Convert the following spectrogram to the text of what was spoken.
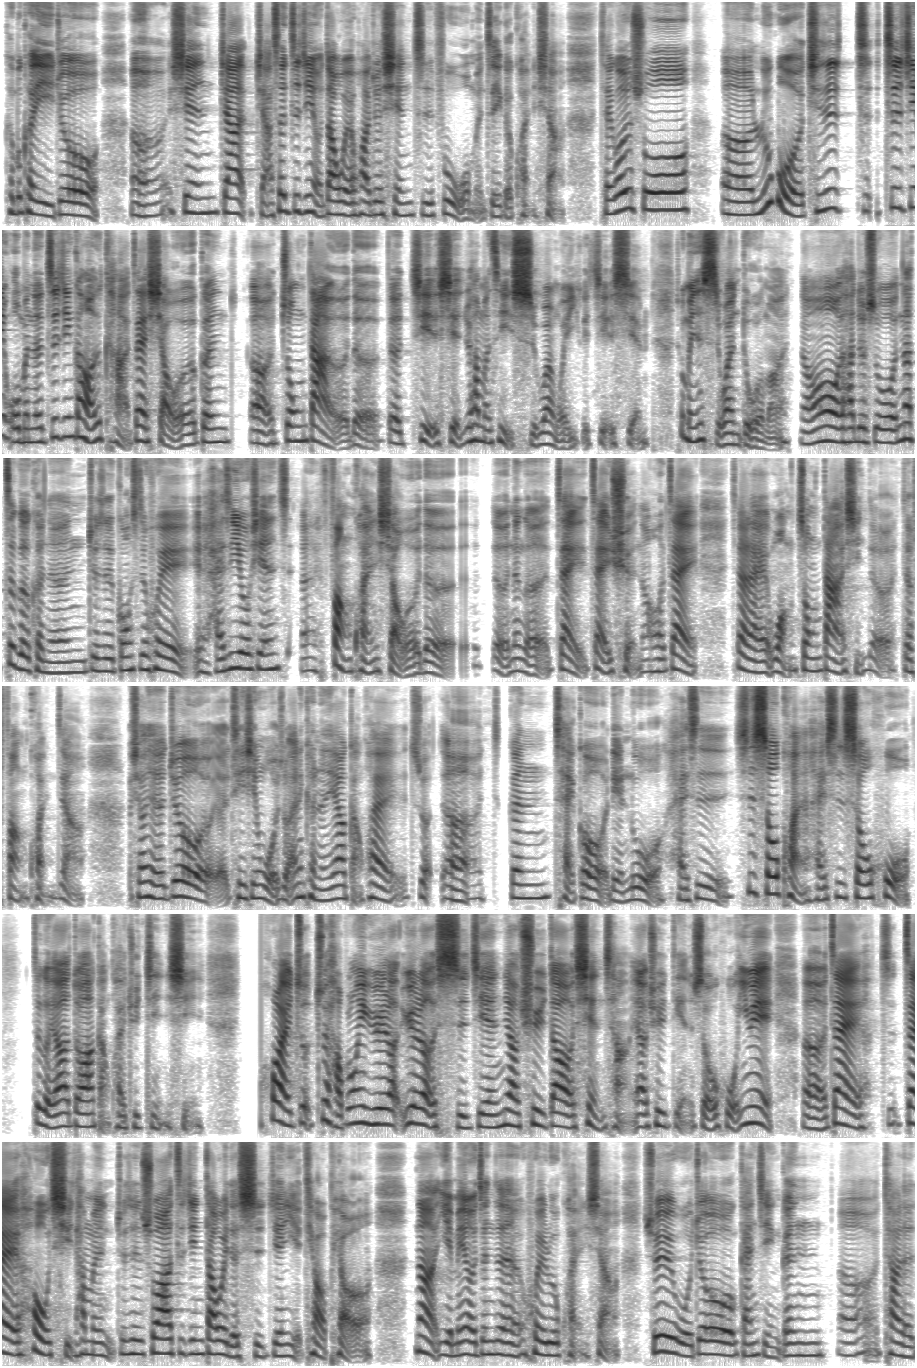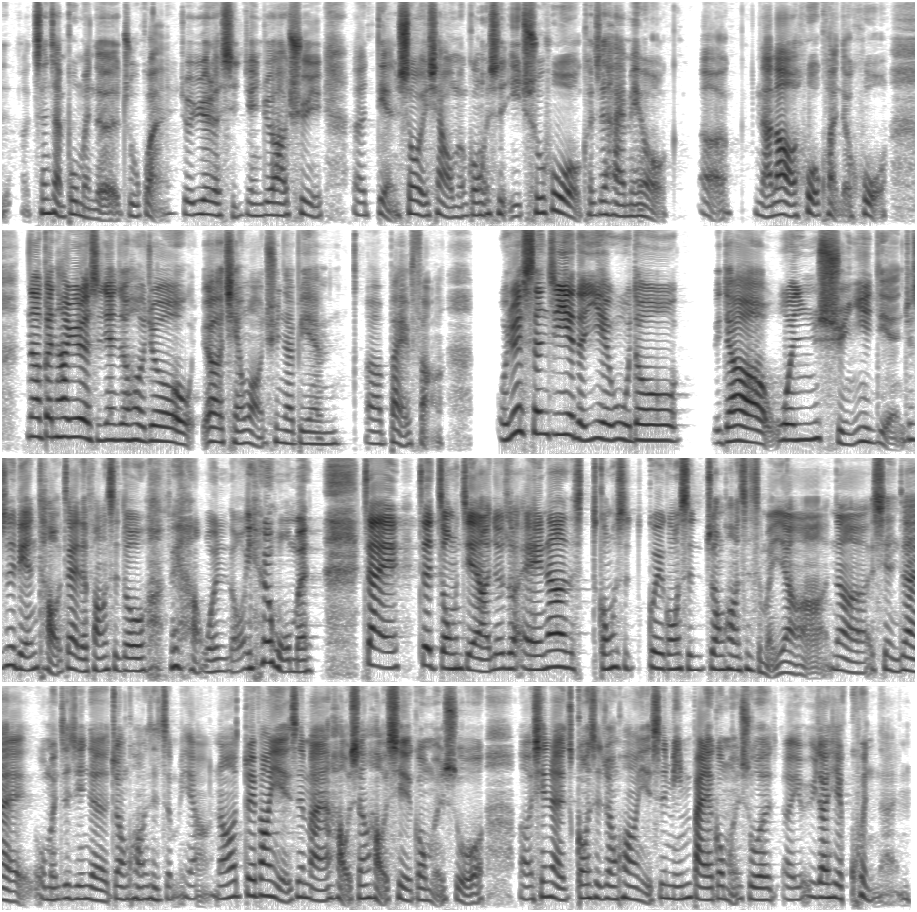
可不可以就呃先假假设资金有到位的话，就先支付我们这个款项？采购就说。呃，如果其实资资金，我们的资金刚好是卡在小额跟呃中大额的的界限，就他们是以十万为一个界限，就我们已经十万多了嘛。然后他就说，那这个可能就是公司会还是优先呃放款小额的的那个债债权，然后再再来往中大型的的放款这样。小姐就提醒我说，哎、啊，你可能要赶快做呃跟采购联络，还是是收款还是收货？这个要都要赶快去进行。后来就最好不容易约了约了时间，要去到现场要去点收货，因为呃在在后期他们就是说要资金到位的时间也跳票了，那也没有真正汇入款项，所以我就赶紧跟呃他的生产部门的主管就约了时间，就要去呃点收一下我们公司已出货可是还没有呃拿到货款的货。那跟他约了时间之后，就要前往去那边呃拜访。我觉得生机业的业务都比较温驯一点，就是连讨债的方式都非常温柔。因为我们在这中间啊，就是说，哎，那公司贵公司状况是怎么样啊？那现在我们资金的状况是怎么样？然后对方也是蛮好声好气的跟我们说，呃，现在公司状况也是明白的跟我们说，呃，有遇到一些困难。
